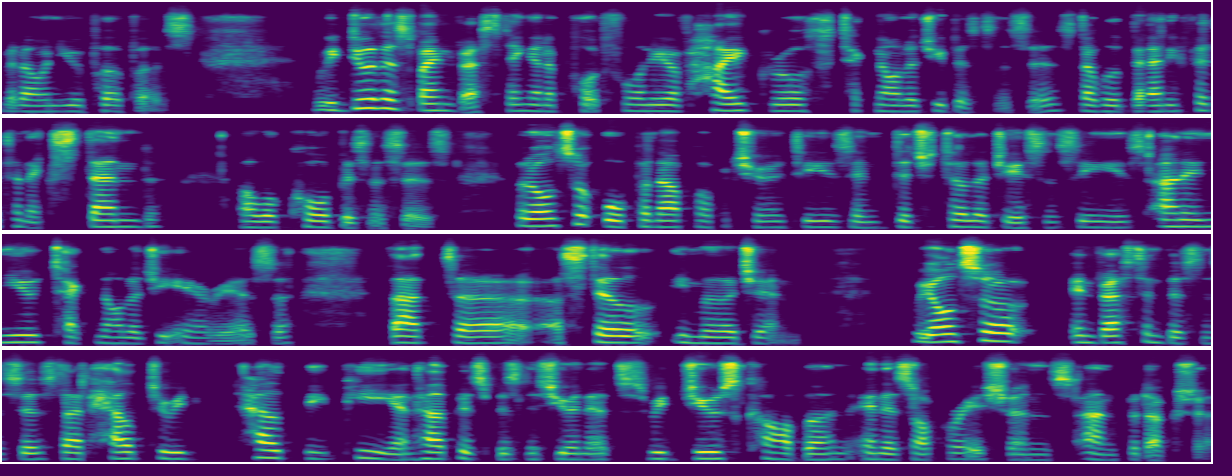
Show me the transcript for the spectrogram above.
with our new purpose. We do this by investing in a portfolio of high growth technology businesses that will benefit and extend our core businesses, but also open up opportunities in digital adjacencies and in new technology areas uh, that uh, are still emerging. We also invest in businesses that help to help BP and help its business units reduce carbon in its operations and production.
